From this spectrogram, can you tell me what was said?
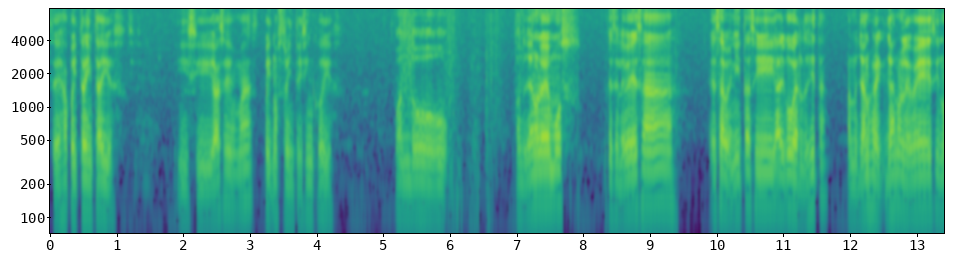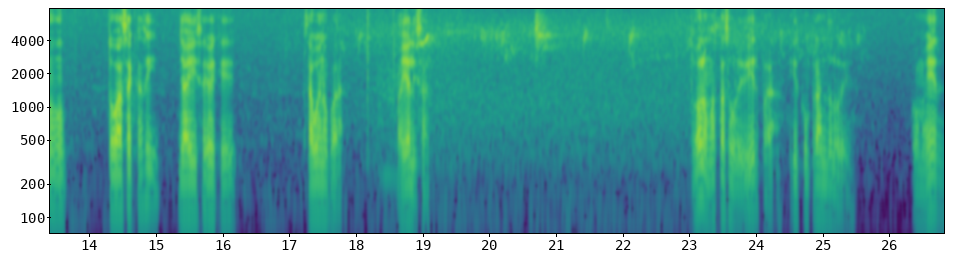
se deja para ahí 30 días. Y si hace más, para unos 35 días. Cuando, cuando ya no le vemos, que se le ve esa, esa venita así, algo verdecita, cuando ya no, ya no le ve, sino toda seca así, ya ahí se ve que está bueno para, para alisar. Todo lo más para sobrevivir, para ir comprando lo de comer,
